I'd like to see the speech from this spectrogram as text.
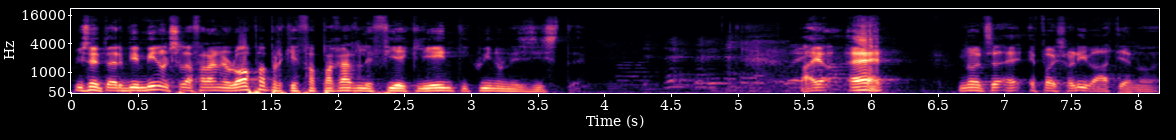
Mi sento Airbnb non ce la farà in Europa perché fa pagare le fee ai clienti, qui non esiste. Ma io, eh, eh, e poi sono arrivati a noi.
